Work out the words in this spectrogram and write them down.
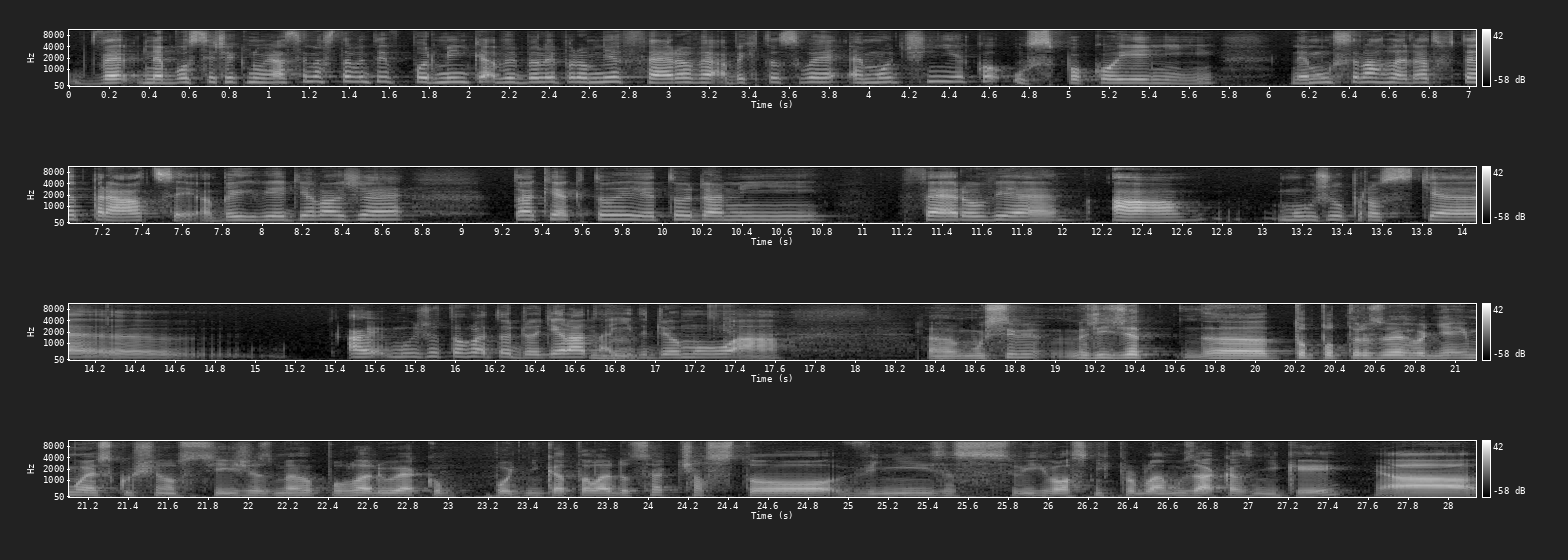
ve, nebo si řeknu, já si nastavím ty podmínky, aby byly pro mě férové, abych to svoje emoční jako uspokojení nemusela hledat v té práci, abych věděla, že tak, jak to je, je to daný férově a můžu prostě a můžu tohle to dodělat mm-hmm. a mhm. jít domů a Eh, musím říct, že eh, to potvrzuje hodně i moje zkušenosti, že z mého pohledu jako podnikatele docela často viní ze svých vlastních problémů zákazníky. Já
